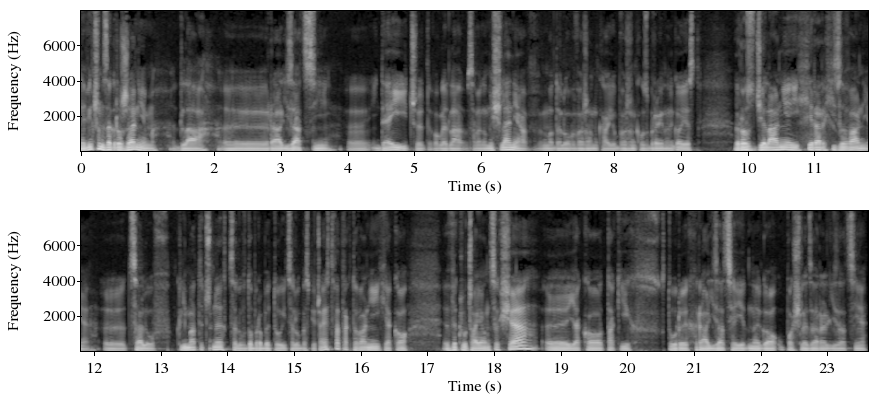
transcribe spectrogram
Największym zagrożeniem dla e, realizacji e, idei, czy w ogóle dla samego myślenia w modelu obważanka i obważanka uzbrojonego jest rozdzielanie i hierarchizowanie e, celów klimatycznych, celów dobrobytu i celów bezpieczeństwa, traktowanie ich jako wykluczających się, jako takich, w których realizacja jednego upośledza realizację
